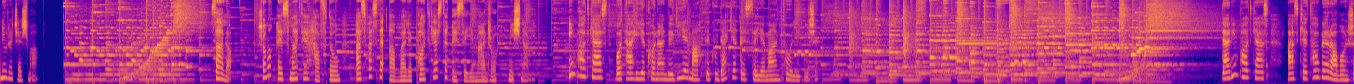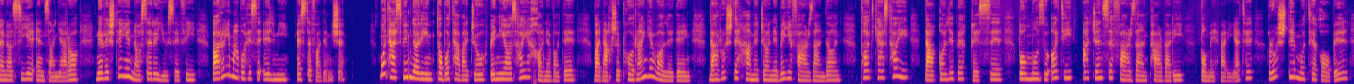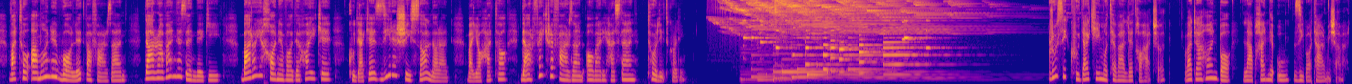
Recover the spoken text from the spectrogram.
نور چشمم. سلام. شما قسمت هفتم از فصل اول پادکست قصه من رو میشنوید. این پادکست با تهیه کنندگی مهد کودک قصه من تولید میشه. در این پادکست از کتاب روانشناسی انسانگرا نوشته ناصر یوسفی برای مباحث علمی استفاده میشه. ما تصمیم داریم تا با توجه به نیازهای خانواده و نقش پررنگ والدین در رشد همه جانبه فرزندان پادکست هایی در قالب قصه با موضوعاتی از جنس فرزند پروری با محوریت رشد متقابل و توامان والد و فرزند در روند زندگی برای خانواده هایی که کودک زیر 6 سال دارند و یا حتی در فکر فرزند آوری هستند تولید کنیم. روزی کودکی متولد خواهد شد و جهان با لبخند او زیباتر می شود.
